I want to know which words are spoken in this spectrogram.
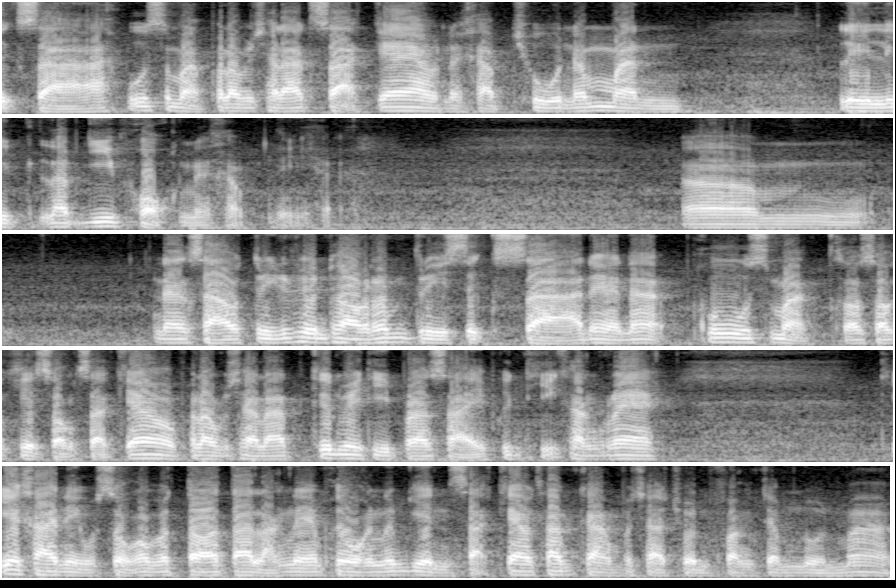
ศึกษา ผู้สมัครพลังประชารัฐสระแก้วนะครับ ชูน้ำมันลีลิตรรับ 26 นะครับ นี่ฮะอืม นางสาวตรีนุชเทียนทองรัฐมนตรีศึกษาในฐานะผู้สมัครสสเขตสองสระแก้วพลังประชารัฐขึ้นเวทีปราศัยพื้นที่ครั้งแรก ที่อาคารเอกประสงค์อบตตาหลังในอำเภอวังน้ำเย็นสระแก้วท่ามกลางประชาชนฟังจำนวนมาก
